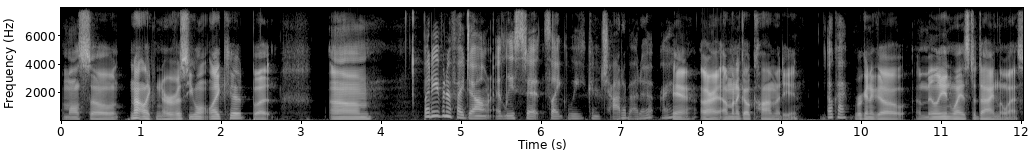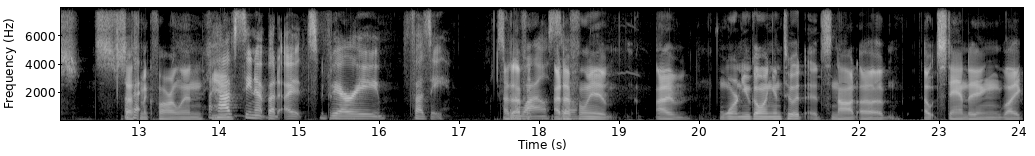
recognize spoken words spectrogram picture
i'm also not like nervous you won't like it but um But even if I don't, at least it's like we can chat about it, right? yeah all right i'm gonna go comedy Okay. we're gonna go a million ways to die in the west seth Okay. macfarlane I have seen it, but I, it's very fuzzy. It's I, been a while. I so- definitely I warn you going into it. It's not a outstanding like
